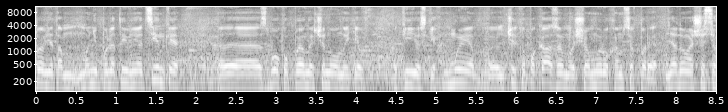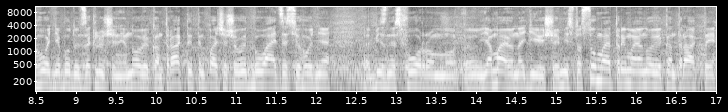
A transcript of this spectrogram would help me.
певні там маніпулятивні оцінки е, з боку певних чиновників київських. Ми е, чітко показуємо, що ми рухаємося вперед. Я думаю, що сьогодні будуть заключені нові контракти. Тим паче, що відбувається сьогодні бізнес-форум. Я маю надію, що місто Суми отримає нові контракти.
